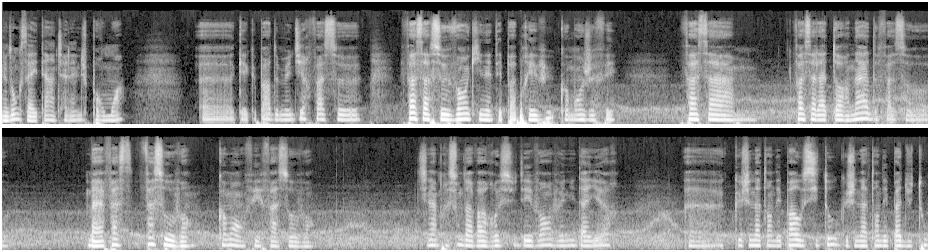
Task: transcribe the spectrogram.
Et donc, ça a été un challenge pour moi, euh, quelque part, de me dire face, euh, face à ce vent qui n'était pas prévu, comment je fais Face à, face à la tornade, face au. Bah, face, face au vent. Comment on fait face au vent? J'ai l'impression d'avoir reçu des vents venus d'ailleurs euh, que je n'attendais pas aussitôt, que je n'attendais pas du tout.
